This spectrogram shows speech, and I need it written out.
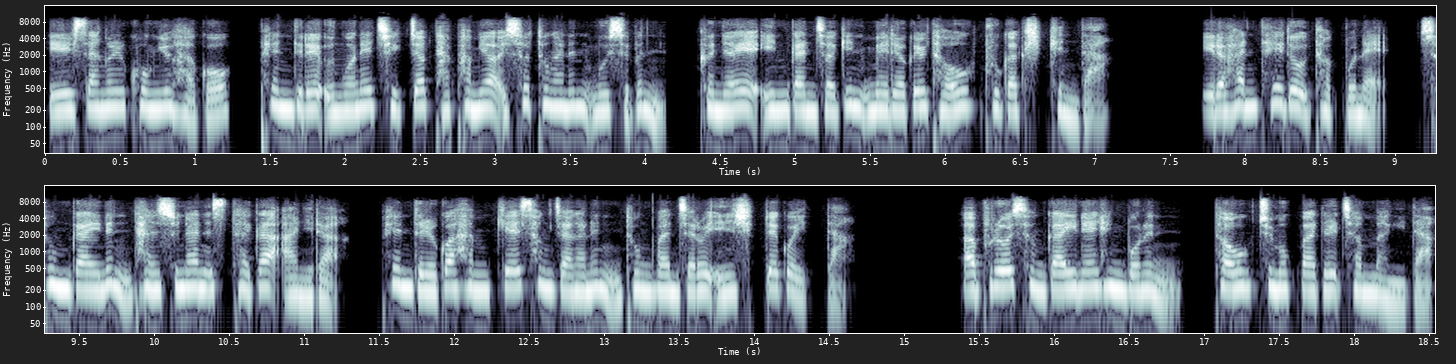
일상을 공유하고 팬들의 응원에 직접 답하며 소통하는 모습은 그녀의 인간적인 매력을 더욱 부각시킨다. 이러한 태도 덕분에 송가인은 단순한 스타가 아니라 팬들과 함께 성장하는 동반자로 인식되고 있다. 앞으로 송가인의 행보는 더욱 주목받을 전망이다.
